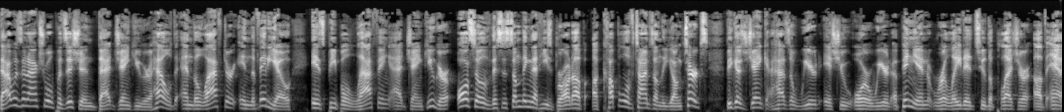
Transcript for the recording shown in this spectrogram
That was an actual position that Cenk Uygur held, and the laughter in the video is people laughing at Cenk Uygur. Also, this is something that he's brought up a couple of times on the Young Turks because Cenk has a weird issue or weird opinion related to the pleasure of animals.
